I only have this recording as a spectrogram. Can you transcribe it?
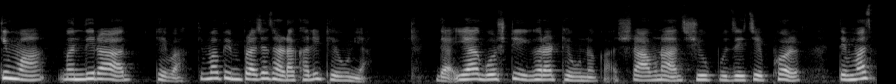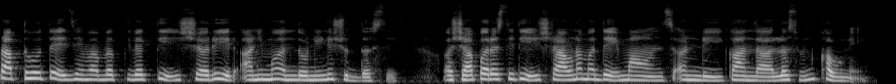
किंवा मंदिरात ठेवा किंवा पिंपळाच्या झाडाखाली ठेवून या. द्या. या गोष्टी घरात ठेवू नका. श्रावणात शिवपूजेचे फळ तेव्हाच प्राप्त होते जेव्हा व्यक्ती व्यक्ती शरीर आणि मन दोन्हीने शुद्ध असते. अशा परिस्थितीत श्रावणामध्ये मांस अंडी कांदा लसूण खाऊ नये.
